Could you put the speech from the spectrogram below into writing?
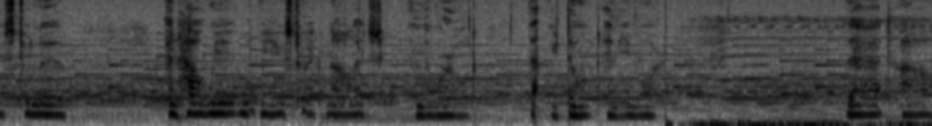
used to live and how we, what we used to acknowledge in the world that we don't anymore. That uh,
